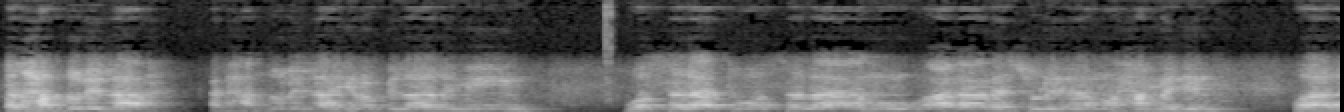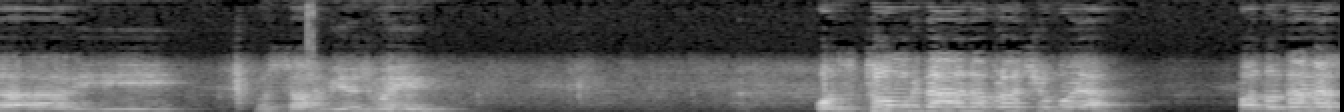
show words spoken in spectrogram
Alhamdulillah, alhamdulillahi rabbil alemin, wassalatu wassalamu ala rasulina Muhammedin wa ala alihi wa sahbihi ajmain. Od tog dana, braćo moja, pa do danas,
